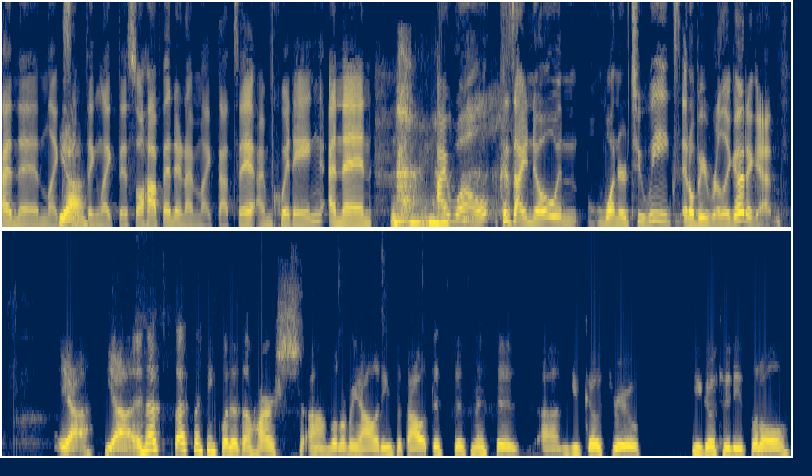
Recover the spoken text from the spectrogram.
And then, like, Yeah. something like this will happen. And I'm like, that's it. I'm quitting. And then I won't because I know in one or two weeks it'll be really good again. Yeah, yeah, and that's that's I think one of the harsh um, little realities about this business is um, you go through you go through these little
